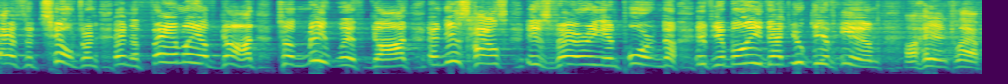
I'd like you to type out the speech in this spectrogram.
as the children and the family of God to meet with God. And this house is very important. If you believe that, you give him a hand clap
